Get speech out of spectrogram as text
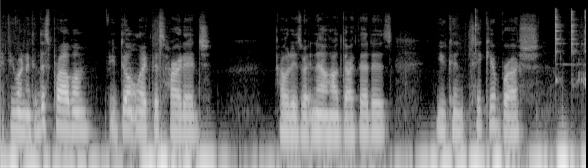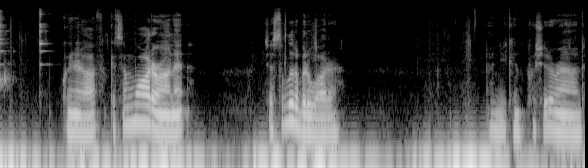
if you run into this problem, if you don't like this hard edge, how it is right now, how dark that is, you can take your brush, clean it off, get some water on it, just a little bit of water, and you can push it around,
